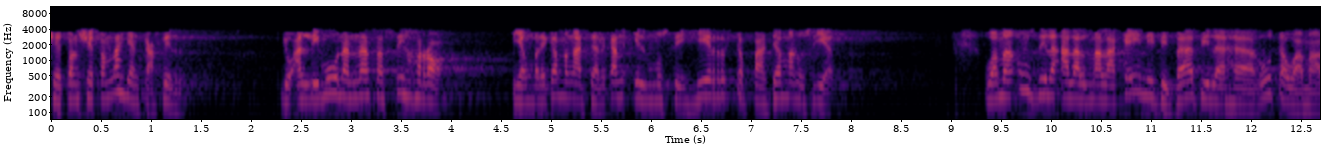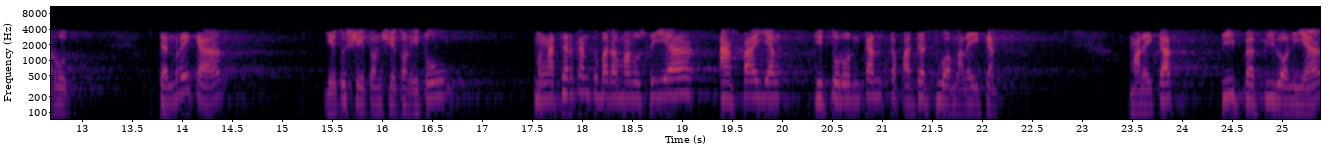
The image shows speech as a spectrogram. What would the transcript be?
Syaitan-syaitanlah yang kafir. Yu'allimuna nasa sihra yang mereka mengajarkan ilmu sihir kepada manusia. Wa ma unzila 'alal malakaini bi Babila Harut wa Marut. Dan mereka yaitu syaitan-syaitan itu mengajarkan kepada manusia apa yang diturunkan kepada dua malaikat. Malaikat di Babilonia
